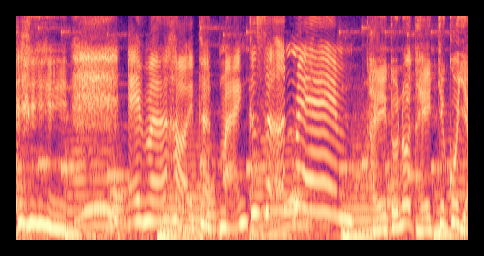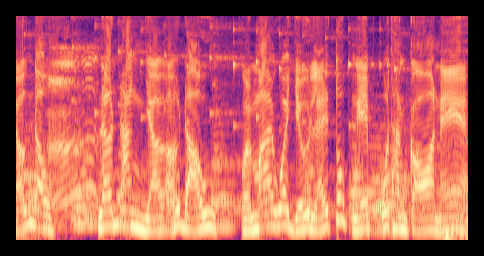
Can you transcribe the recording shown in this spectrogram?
Em ờ, hỏi thật mà anh cứ giỡn với em Thì tôi nói thiệt chứ có giỡn đâu. Lên ăn nhờ ở đậu, rồi mai qua dự lễ tốt nghiệp của thằng cò nè.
